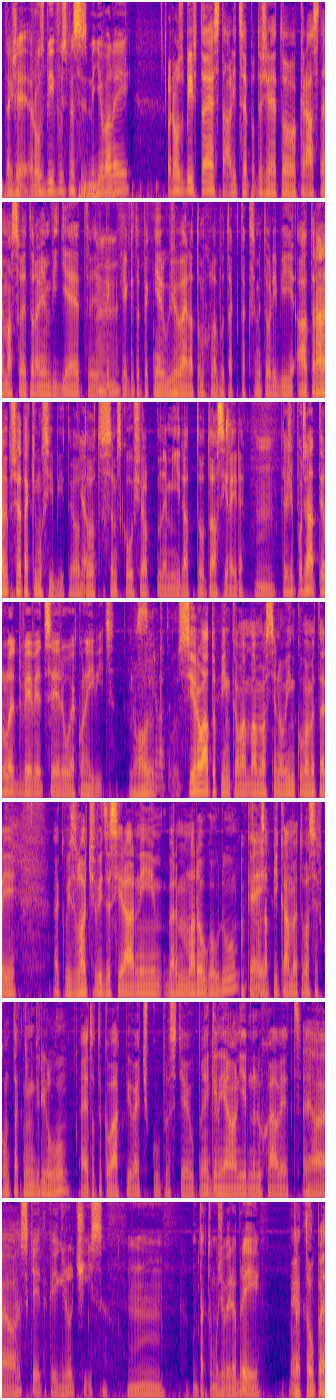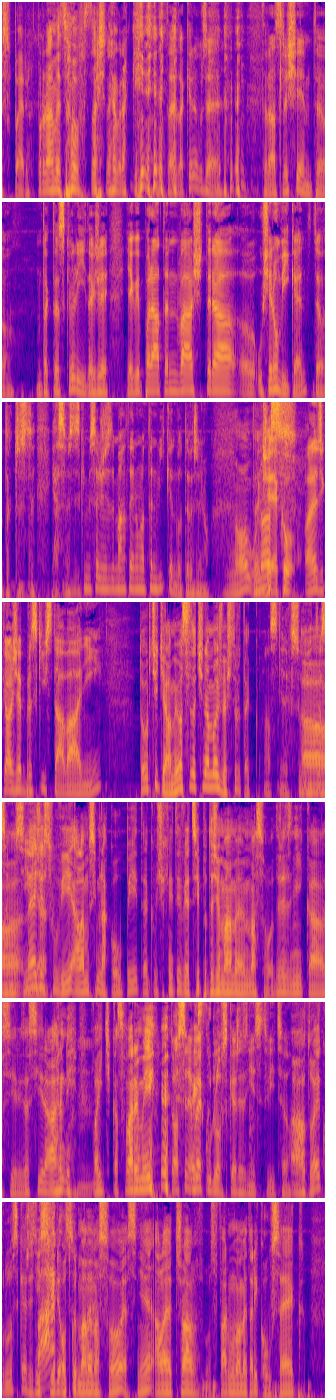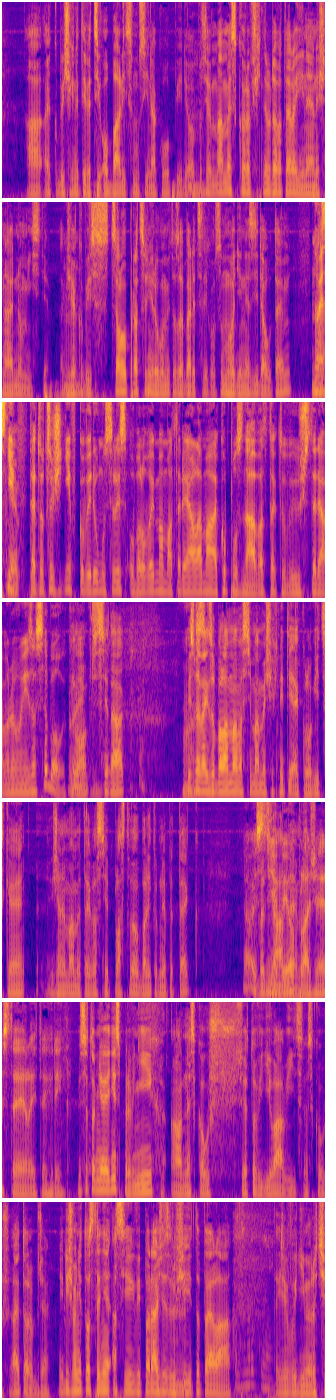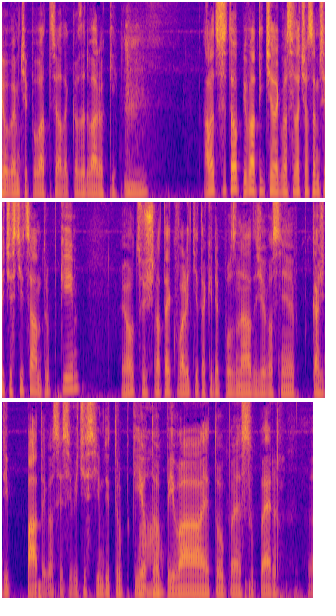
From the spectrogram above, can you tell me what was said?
Takže roast beef už jsme si zmiňovali. Rozbív to je stálice, protože je to krásné maso, je to na něm vidět, jak, Mhm. pěk, jak je to pěkně růžové na tom chlebu, tak, tak se mi to líbí. A teda na vepře taky musí být, jo? Jo. to, co jsem zkoušel, nemít a to, to asi nejde. Hmm. Takže pořád tyhle dvě věci jedou jako nejvíc. No, Sýrová topínka. sírová topínka, Má- máme vlastně novinku, máme tady takový zlohačovic ze sírárny, bereme mladou goudu OK. a zapíkáme to vlastně v kontaktním grilu a je to taková k pivečku, prostě úplně geniální, jednoduchá věc. Jo, jo, hezky, takový grill cheese. Hmm. No tak to může být dobrý. Je tak to úplně super. Prodáme to v strašné mraky. No to je taky dobře. To rád slyším, to jo. No tak to je skvělý. Takže jak vypadá ten váš teda uh, už jenom víkend, tyjo, tak to jste, já jsem si vždycky myslel, že máte jenom na ten víkend otevřeno. No, u Takže nás, jako, ale říkal, že brzký vstávání, to určitě, ale my vlastně začínáme už ve čtvrtek. vlastně tak suví, to se A musí ne, že dělat. suví, ale musím nakoupit jako všechny ty věci, protože máme maso od řezníka, síry ze sírárny, hmm. vajíčka z farmy. To asi nebude kudlovské řeznictví, co? A to je kudlovské řeznictví, Fakt? odkud Super. máme maso, jasně, ale třeba z farmu máme tady kousek a, a jakoby všechny ty věci obaly se musí nakoupit, jo, hmm. protože máme skoro všechny dodavatele jiné než na jednom místě. Takže hmm. jakoby s celou pracovní dobou mi to zabere celých 8 hodin jezdit autem. No Vlastně- jasně, to je to, co všichni v covidu museli s obalovými materiálama jako poznávat, tak to vy už jste dávno za sebou. Jako No, jak- přesně tak. No, My jsme tady s obalama vlastně máme všechny ty ekologické, že nemáme tady vlastně plastové obaly, kromě petek. Jste žádné. bioplaže jste jeli tehdy. My jsme to měli jedni z prvních a dneska už je to vidívá víc, dneska už, a je to dobře. I když oni to stejně asi vypadá, že zruší Hmm. to PLA, takže uvidíme, do čeho budeme čipovat třeba takhle za dva roky. Mm. Ale co se toho piva týče, tak vlastně začal jsem si čistit sám trubky, jo, což na té kvalitě taky jde poznat, že vlastně každý pátek vlastně si vyčistím ty trubky Wow. od toho piva, je to úplně super.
